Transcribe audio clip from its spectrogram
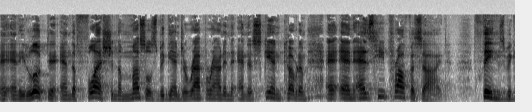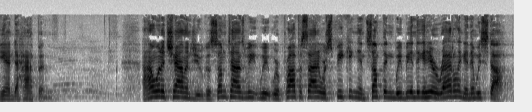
And, and he looked, and the flesh and the muscles began to wrap around, and the, and the skin covered him. And, and as he prophesied, things began to happen. I want to challenge you because sometimes we, we, are prophesying, we're speaking, and something we begin to hear rattling, and then we stop.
